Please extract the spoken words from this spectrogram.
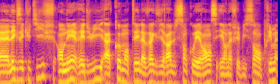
euh, l'exécutif en est réduit à commenter la vague virale sans cohérence et en affaiblissant en prime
